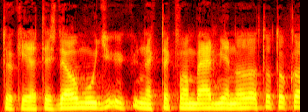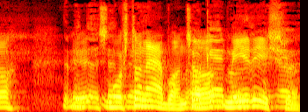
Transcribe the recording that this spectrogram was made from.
tökéletes, de amúgy nektek van bármilyen adatotok a mostanában csak a erről, mérésről?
